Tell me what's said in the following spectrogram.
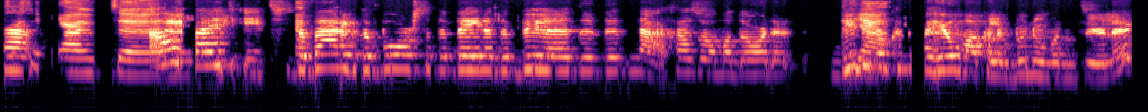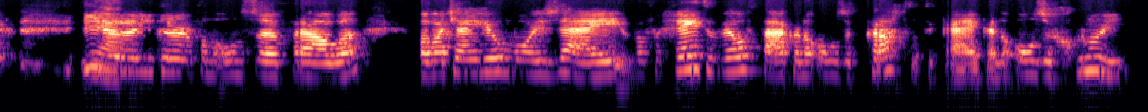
ja. te veel ruimte. Altijd iets. De buik, de borsten, de benen, de billen. De, de, nou, ga zo maar door. De, die Ja. dingen kunnen we heel makkelijk benoemen natuurlijk. Iedere, ieder van onze vrouwen. Maar wat jij heel mooi zei, we vergeten wel vaker naar onze krachten te kijken, naar onze groei.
